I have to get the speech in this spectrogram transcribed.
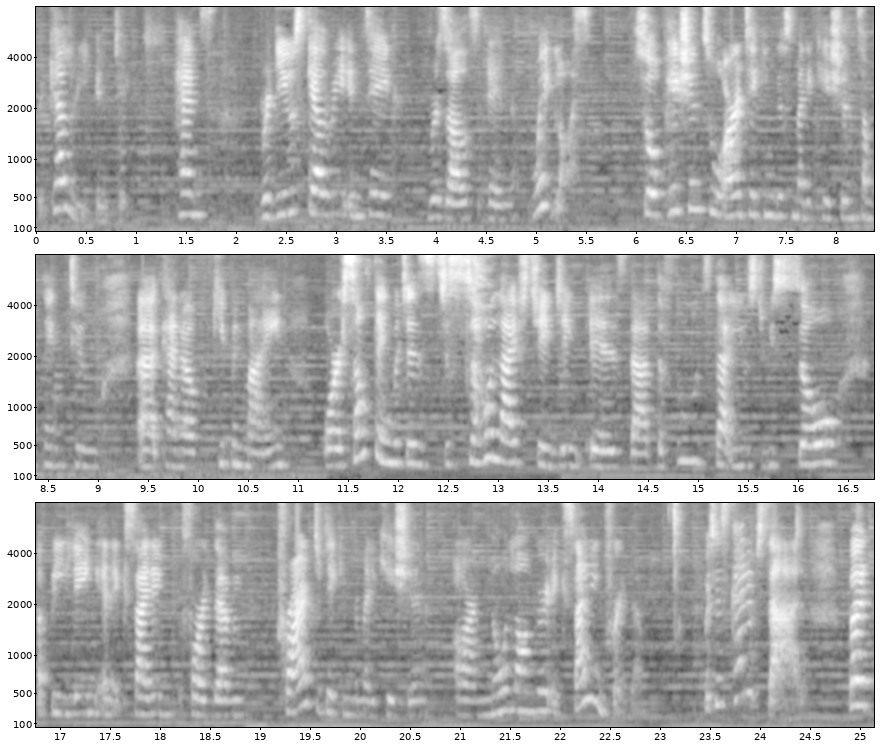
the calorie intake. Hence, reduced calorie intake results in weight loss. So patients who are taking this medication, something to uh, kind of keep in mind or something which is just so life-changing is that the foods that used to be so appealing and exciting for them prior to taking the medication are no longer exciting for them, which is kind of sad. But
